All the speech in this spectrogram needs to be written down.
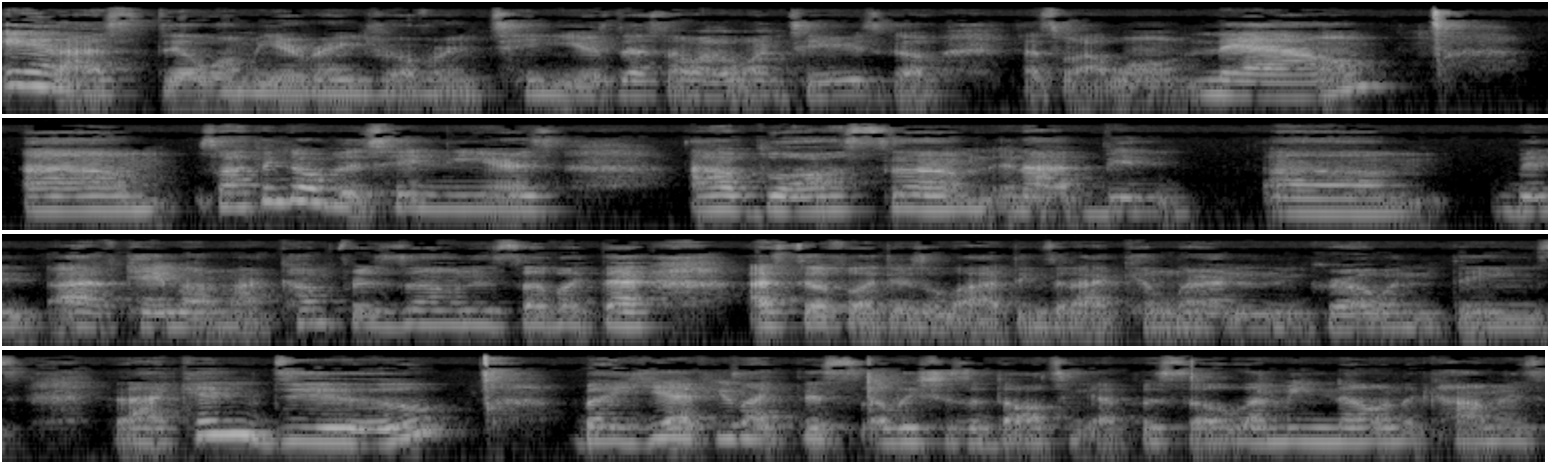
And I still want me a Range Rover in 10 years. That's not what I wanted 10 years ago. That's what I want now. Um, so I think over the 10 years, I've blossomed and I've been um been I've came out of my comfort zone and stuff like that. I still feel like there's a lot of things that I can learn and grow and things that I can do. But yeah, if you like this Alieshia's Adulting episode, let me know in the comments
